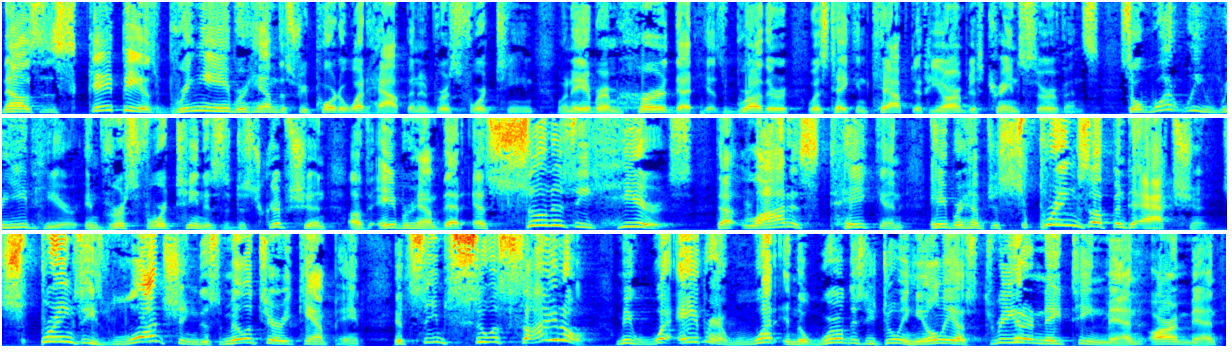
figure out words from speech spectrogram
Now, as escapee is bringing Abraham this report of what happened in verse 14, when Abraham heard that his brother was taken captive, he armed his trained servants. So, what we read here in verse 14 is a description of Abraham that as soon as he hears that Lot is taken, Abraham just springs up into action. Springs, he's launching this military campaign. It seems suicidal. I mean, what, Abraham, what in the world is he doing? He only has 318 men, armed men,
